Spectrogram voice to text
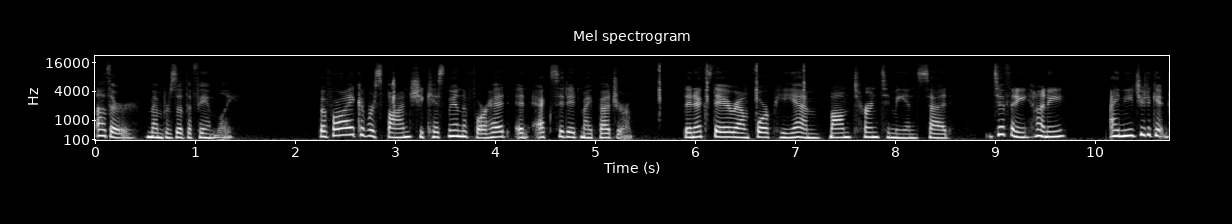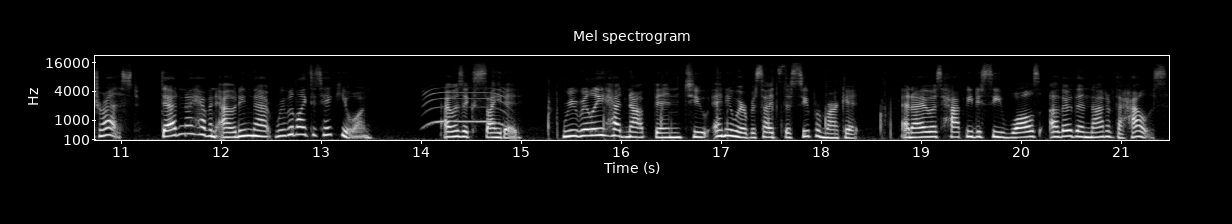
other members of the family. Before I could respond, she kissed me on the forehead and exited my bedroom. The next day around 4 p.m., mom turned to me and said, Tiffany, honey, I need you to get dressed. Dad and I have an outing that we would like to take you on. I was excited. We really had not been to anywhere besides the supermarket, and I was happy to see walls other than that of the house.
